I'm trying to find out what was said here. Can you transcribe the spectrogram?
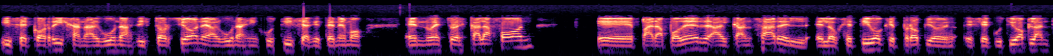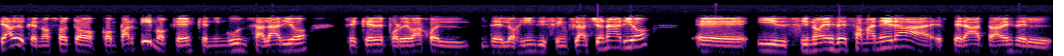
y se corrijan algunas distorsiones, algunas injusticias que tenemos en nuestro escalafón eh, para poder alcanzar el, el objetivo que propio Ejecutivo ha planteado y que nosotros compartimos, que es que ningún salario se quede por debajo el, de los índices inflacionarios eh, y si no es de esa manera será a través del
